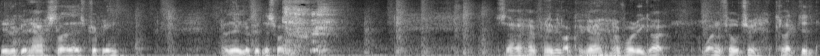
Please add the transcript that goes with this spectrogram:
You look at how slow that's dripping, and then look at this one. So hopefully it'll be a lot quicker. I've already got one filter collected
